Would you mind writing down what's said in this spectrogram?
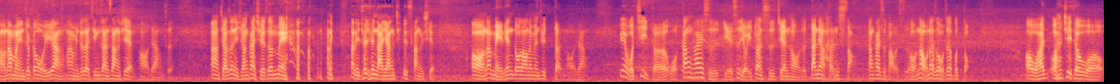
哦，那么你就跟我一样，那么你就在金站上线哦这样子。那，假设你喜欢看学生妹，那你那你就去南洋去上线哦，那每天都到那边去等哦这样。因为我记得我刚开始也是有一段时间哦，就单量很少，刚开始跑的时候，那我那时候我真的不懂。哦，我还我还记得我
